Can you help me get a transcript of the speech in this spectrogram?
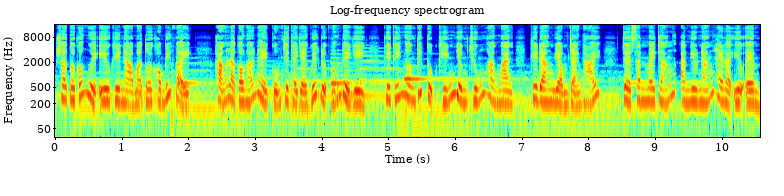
Sao tôi có người yêu khi nào mà tôi không biết vậy? Hẳn là câu nói này cũng chưa thể giải quyết được vấn đề gì, thì Thúy Ngân tiếp tục khiến dân chúng hoang mang khi đăng dòng trạng thái trời xanh mây trắng, anh yêu nắng hay là yêu em.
